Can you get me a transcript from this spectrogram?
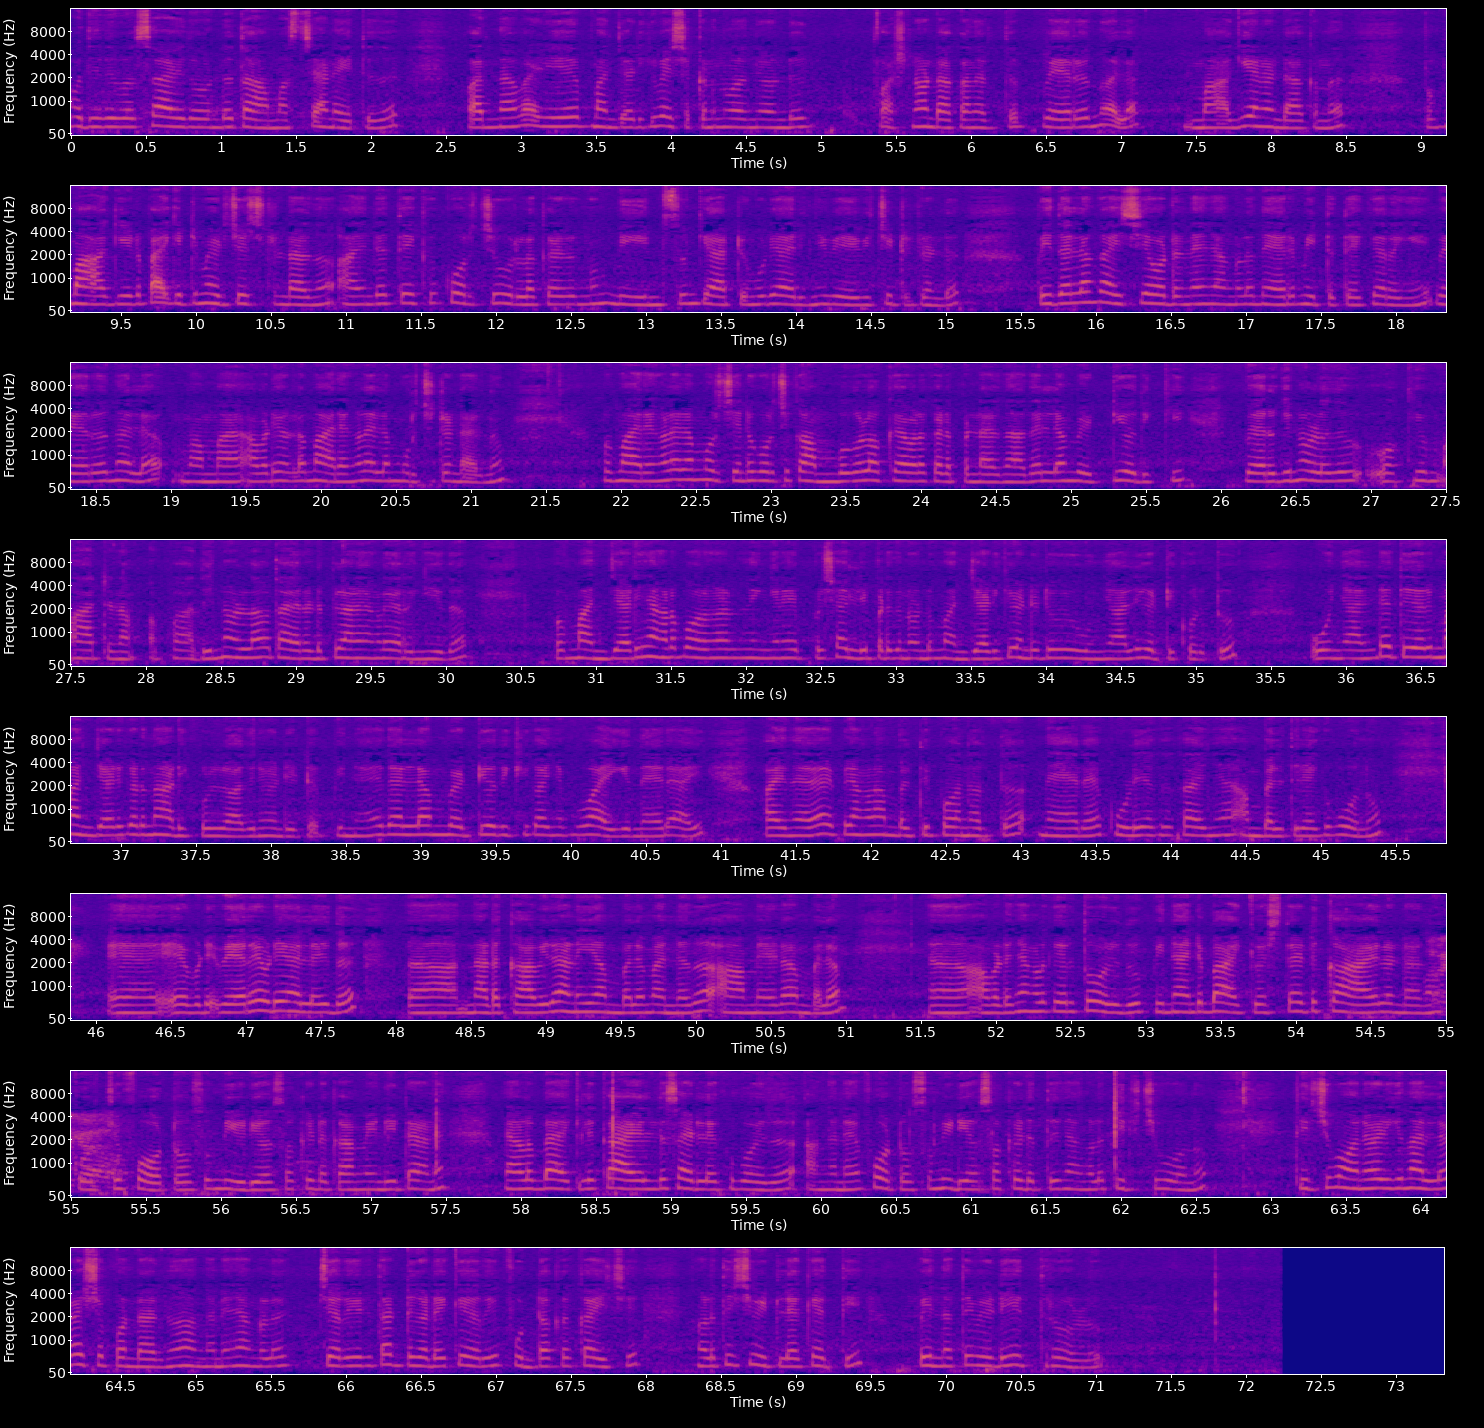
അവധി ദിവസം ആയതുകൊണ്ട് താമസിച്ചാണ് ഏറ്റത്. വന്ന വഴിയെ മഞ്ചാടിക്ക് വിശക്കണം എന്ന് പറഞ്ഞുകൊണ്ട് ഭക്ഷണം ഉണ്ടാക്കാൻ നേരത്ത് വേറെ ഒന്നുമല്ല മാഗിയാണ് ഉണ്ടാക്കുന്നത്. അപ്പോൾ മാഗിയുടെ പാക്കറ്റ് മേടിച്ച് വെച്ചിട്ടുണ്ടായിരുന്നു. അതിന്റെ അകത്തേക്ക് കുറച്ച് ഉരുളക്കിഴങ്ങും ബീൻസും ക്യാരറ്റും കൂടി അരിഞ്ഞ് വേവിച്ചിട്ടിട്ടുണ്ട്. അപ്പം ഇതെല്ലാം കഴിച്ച ഉടനെ ഞങ്ങൾ നേരെ മുറ്റത്തേക്ക് ഇറങ്ങി. വേറെ ഒന്നുമല്ല മമ്മ അവിടെയുള്ള മരങ്ങളെല്ലാം മുറിച്ചിട്ടുണ്ടായിരുന്നു. അപ്പോൾ മരങ്ങളെല്ലാം മുറിച്ചതിന്റെ കുറച്ച് കമ്പുകളൊക്കെ അവിടെ കിടപ്പുണ്ടായിരുന്നു. അതെല്ലാം വെട്ടി ഒതുക്കി വിറകിനുള്ളത് ഒക്കെ മാറ്റണം. അപ്പോൾ അതിനുള്ള തയ്യാറെടുപ്പിലാണ് ഞങ്ങൾ ഇറങ്ങിയത്. അപ്പം മഞ്ചാടി ഞങ്ങളുടെ പുറകെ നിന്ന് ഇങ്ങനെ എപ്പോഴും ശല്യപ്പെടുത്തുന്നതുകൊണ്ട് മഞ്ചാടിക്ക് വേണ്ടിയിട്ട് ഒരു ഊഞ്ഞാൽ കെട്ടിക്കൊടുത്തു. ഊഞ്ഞാലിന്റെ അകത്ത് കയറി മഞ്ചാടി കിടന്ന് ആടിക്കൊള്ളു അതിന് വേണ്ടിയിട്ട്. പിന്നെ ഇതെല്ലാം വെട്ടി ഒതുക്കി കഴിഞ്ഞപ്പോൾ വൈകുന്നേരമായി വൈകുന്നേരം ആയപ്പോൾ ഞങ്ങൾ അമ്പലത്തിൽ പോകാൻ നിർത്ത്. നേരെ കുളിയൊക്കെ കഴിഞ്ഞ് അമ്പലത്തിലേക്ക് പോന്നു. എവിടെ വേറെ എവിടെയല്ല ഇത്? നടക്കാവിലാണ് ഈ അമ്പലം വന്നത്. ആമയുടെ അമ്പലം. അവിടെ ഞങ്ങൾ കയറി തൊഴുതു. പിന്നെ അതിന്റെ ബാക്ക് വശത്തായിട്ട് കായലുണ്ടായിരുന്നു. കുറച്ച് ഫോട്ടോസും വീഡിയോസും ഒക്കെ എടുക്കാൻ വേണ്ടിയിട്ടാണ് ഞങ്ങൾ ബാക്കിൽ കായലിന്റെ സൈഡിലേക്ക് പോയത്. അങ്ങനെ ഫോട്ടോസും വീഡിയോസും ഒക്കെ എടുത്ത് ഞങ്ങൾ തിരിച്ചു പോന്നു. തിരിച്ചു പോകുന്ന വഴിക്ക് നല്ല വിശപ്പുണ്ടായിരുന്നു. അങ്ങനെ ഞങ്ങൾ ചെറിയൊരു തട്ടുകടയിൽ കയറി ഫുഡൊക്കെ കഴിച്ച് ഞങ്ങൾ തിരിച്ച് വീട്ടിലേക്ക് എത്തി. അപ്പോൾ ഇന്നത്തെ വീഡിയോ ഇത്രേ ഉള്ളൂ.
